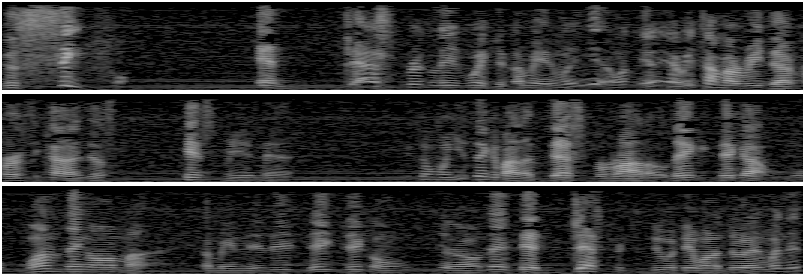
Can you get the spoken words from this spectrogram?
deceitful and desperately wicked. I mean, when, you know, every time I read that verse, it kind of just hits me, man. You know, when you think about a desperado, they they got one thing on mind. I mean, they they they're going, to, you know, they they're desperate to do what they want to do. And when it,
